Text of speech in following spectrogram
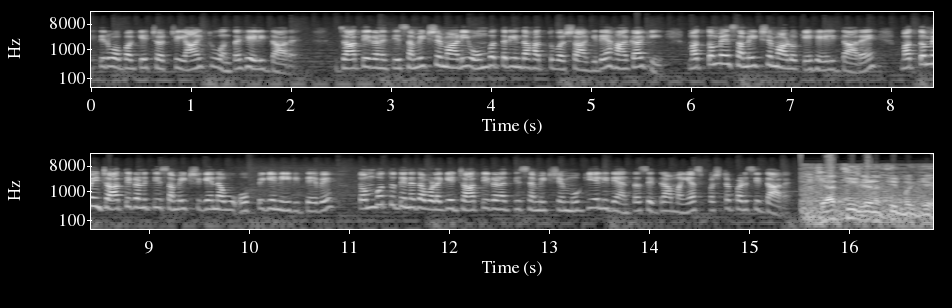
ಎತ್ತಿರುವ ಬಗ್ಗೆ ಚರ್ಚೆಯಾಯಿತು ಅಂತ ಹೇಳಿದ್ದಾರೆ. ಜಾತಿ ಗಣತಿ ಸಮೀಕ್ಷೆ ಮಾಡಿ ಒಂಬತ್ತರಿಂದ ಹತ್ತು ವರ್ಷ ಆಗಿದೆ. ಹಾಗಾಗಿ ಮತ್ತೊಮ್ಮೆ ಸಮೀಕ್ಷೆ ಮಾಡೋಕೆ ಹೇಳಿದ್ದಾರೆ. ಮತ್ತೊಮ್ಮೆ ಜಾತಿ ಗಣತಿ ಸಮೀಕ್ಷೆಗೆ ನಾವು ಒಪ್ಪಿಗೆ ನೀಡಿದ್ದೇವೆ. ತೊಂಬತ್ತು ದಿನದ ಒಳಗೆ ಜಾತಿ ಗಣತಿ ಸಮೀಕ್ಷೆ ಮುಗಿಯಲಿದೆ ಅಂತ ಸಿದ್ದರಾಮಯ್ಯ ಸ್ಪಷ್ಟಪಡಿಸಿದ್ದಾರೆ. ಜಾತಿ ಗಣತಿ ಬಗ್ಗೆ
